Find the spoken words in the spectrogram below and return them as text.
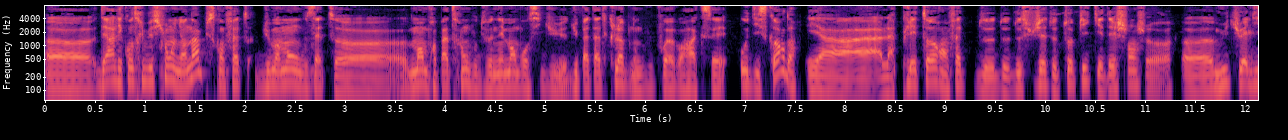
derrière les contributions, il y en a, puisqu'en fait, du moment où vous êtes membre Patreon, vous devenez membre aussi du, du Patate Club, donc vous pouvez avoir accès au Discord et à, la pléthore en fait de, de, de sujets, de topics et d'échanges mutualisés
